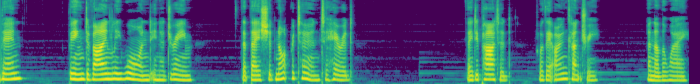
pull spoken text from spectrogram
Then, being divinely warned in a dream that they should not return to Herod, they departed for their own country another way.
